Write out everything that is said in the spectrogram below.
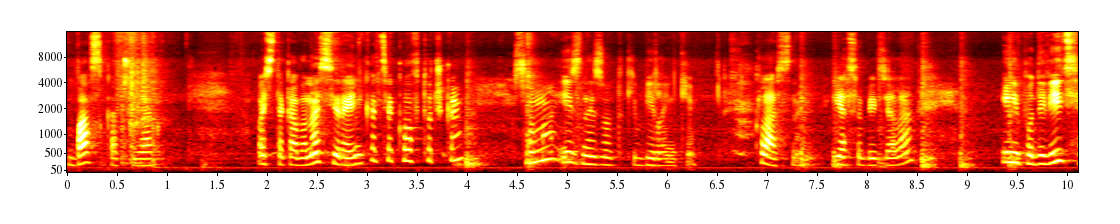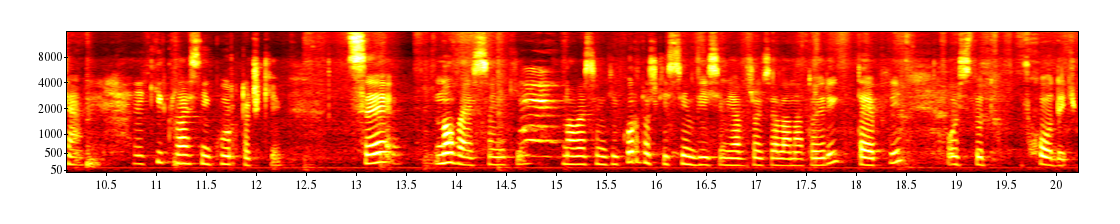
Баска чи як. Ось така вона сіренька, ця кофточка. Сама і знизу такі біленькі. Класне. Я собі взяла. І подивіться, які класні курточки. Це новесенькі. Новесенькі курточки 7-8 я вже взяла на той рік. Теплі. Ось тут входить.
